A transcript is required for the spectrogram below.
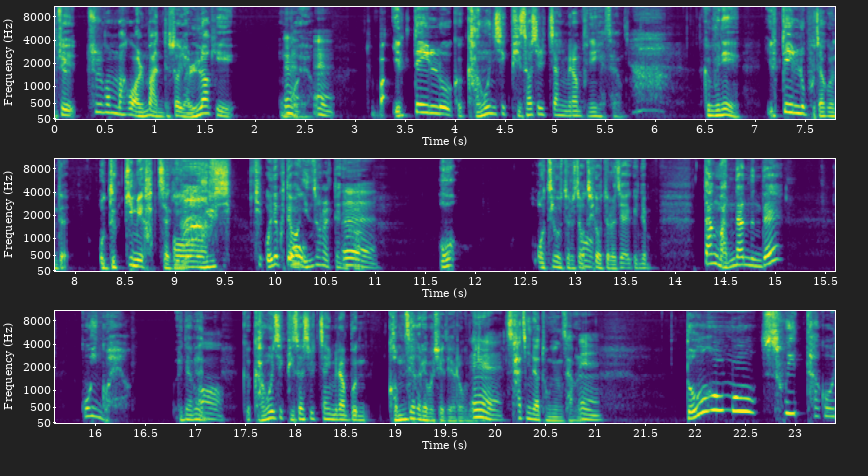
갑자기 출범하고 얼마 안 돼서 연락이 온 거예요. 예, 예. 막 1대1로 그 강훈식 비서실장이라는 분이 계세요. 그분이 1대1로 보자고 그러는데 어, 느낌이 갑자기 어. 일을 시키 왜냐 그때 막 어. 인선할 때니까 예. 어 어떻게 어쩌지 어떻게 어. 어쩌지 그냥 딱 만났는데 꼬인 거예요. 왜냐면 어. 그 강훈식 비서실장이란 분 검색을 해보셔야 돼요, 여러분들. 네. 사진이나 동영상을. 예. 너무 스윗하고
